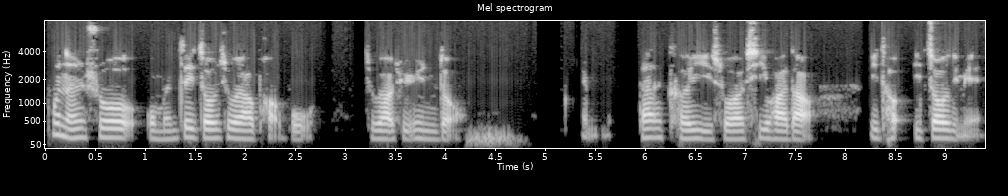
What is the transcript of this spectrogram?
不能说我们这周就要跑步，就要去运动，但可以说细化到一头一周里面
